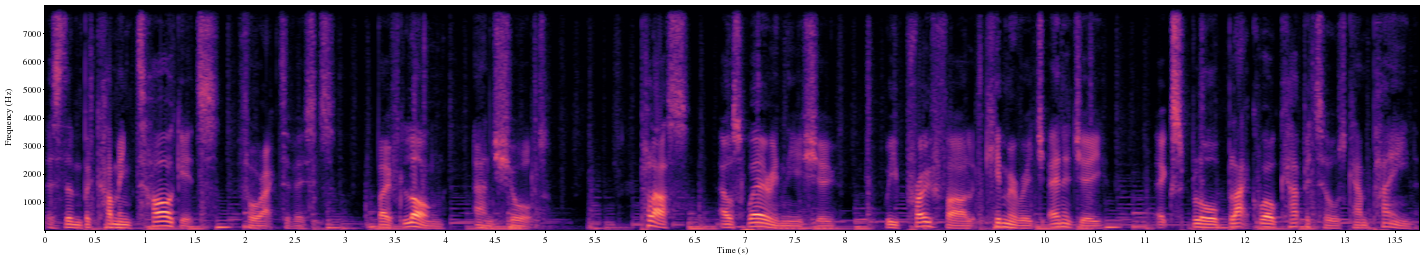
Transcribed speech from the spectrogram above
as them becoming targets for activists, both long and short. Plus, elsewhere in the issue, we profile Kimmeridge Energy, explore Blackwell Capital's campaign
